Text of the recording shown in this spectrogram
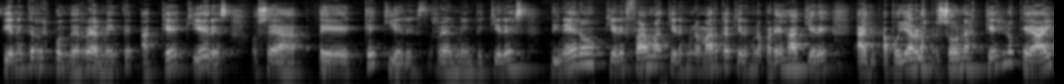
tienen que responder realmente a qué quieres. O sea, eh, ¿qué quieres realmente? ¿Quieres dinero? ¿Quieres fama? ¿Quieres una marca? ¿Quieres una pareja? ¿Quieres apoyar a las personas? ¿Qué es lo que hay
